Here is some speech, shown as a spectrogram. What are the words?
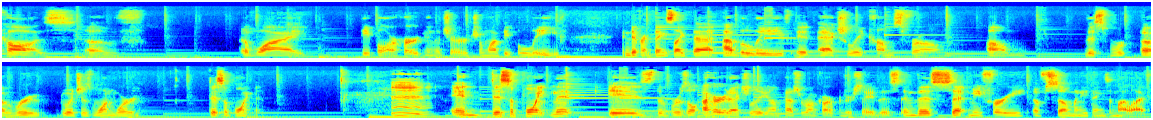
cause of of why people are hurt in the church and why people leave and different things like that i believe it actually comes from um, this uh, root which is one word disappointment mm. and disappointment is the result. I heard actually um, Pastor Ron Carpenter say this, and this set me free of so many things in my life.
